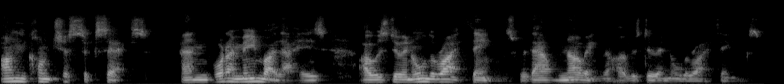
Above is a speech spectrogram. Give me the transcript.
unconscious success. And what i mean by that is i was doing all the right things without knowing that i was doing all the right things.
